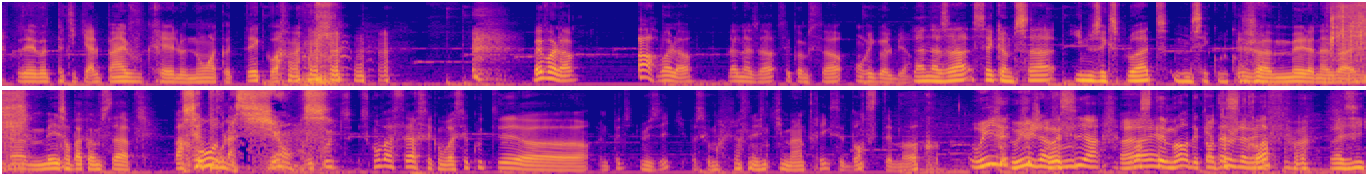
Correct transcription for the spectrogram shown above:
Vous avez votre petit calepin et vous créez le nom à côté, quoi. ben voilà. Ah. Voilà. La NASA, c'est comme ça, on rigole bien. la NASA, c'est comme ça, ils nous exploitent, mais c'est cool même. Jamais la NASA, jamais ils sont pas comme ça. Par C'est contre, pour la science. écoute, ce qu'on va faire, c'est qu'on va s'écouter euh, une petite musique, parce que moi j'en ai une qui m'intrigue, c'est Danse t'es mort. Oui, oui, j'avoue. aussi, hein, Ouais, Danse ouais. t'es mort de catastrophe. Vas-y.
